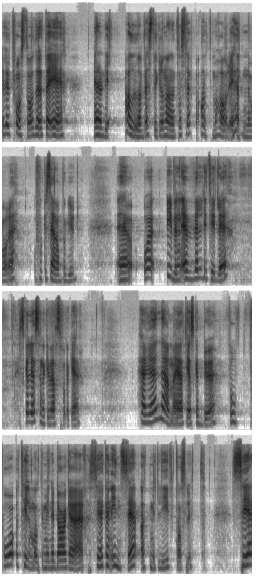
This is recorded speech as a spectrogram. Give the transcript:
Jeg vil påstå at dette er en av de aller beste grunnene til å slippe alt vi har i hendene våre, og fokusere på Gud. Eh, og Bibelen er veldig tydelig. Jeg skal lese noen vers for dere. Herre, lær meg at jeg skal dø, for få og tilmålte mine dager er, så jeg kan innse at mitt liv tar slutt. Se,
